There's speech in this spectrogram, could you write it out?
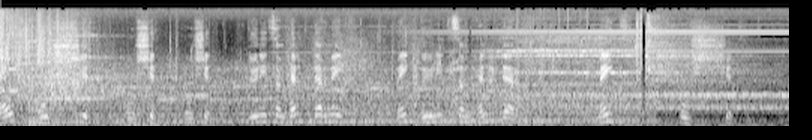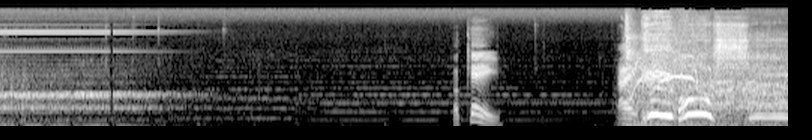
no. Oh shit. Oh shit. Oh shit. Do you need some help there, mate? Mate, do you need some help there? Mate? Oh shit. Okay. I. oh shit!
